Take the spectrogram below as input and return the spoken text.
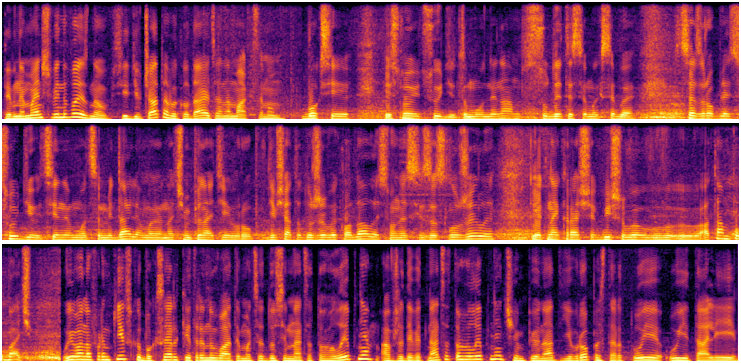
Тим не менш він визнав, всі дівчата викладаються на максимум. В боксі існують судді, тому не нам судити самих себе. Це зроблять судді, оцінимо це медалями на чемпіонаті Європи. Дівчата дуже викладались, вони всі заслужили як найкраще, більше а там побачимо. У Івано-Франківську боксерки тренуватимуться до 17 липня, а вже 19 липня чемпіонат Європи стартує у Італії.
